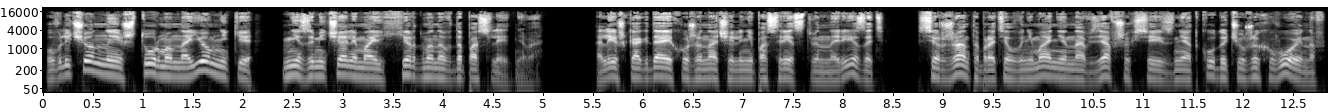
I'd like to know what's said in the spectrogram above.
Увлеченные штурмом наемники не замечали моих хердманов до последнего. Лишь когда их уже начали непосредственно резать, сержант обратил внимание на взявшихся из ниоткуда чужих воинов,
